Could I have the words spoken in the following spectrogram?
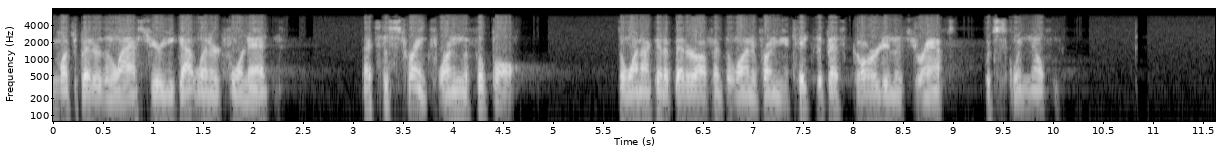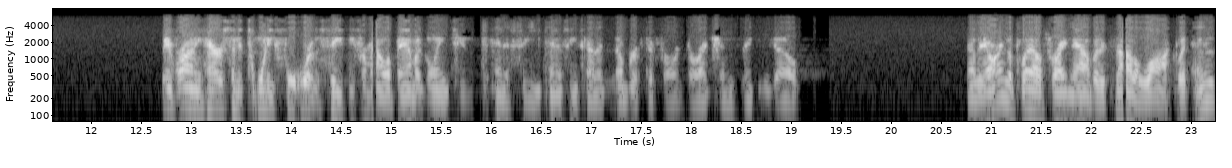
much better than last year. You got Leonard Fournette. That's the strength, running the football. So why not get a better offensive line in front of you? Take the best guard in this draft, which is Quenton Nelson. We have Ronnie Harrison at 24, the safety from Alabama, going to Tennessee. Tennessee's got a number of different directions they can go. Now they are in the playoffs right now, but it's not a lock. But any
